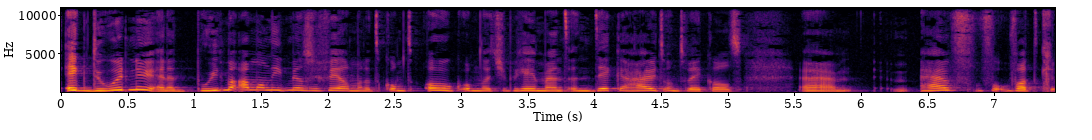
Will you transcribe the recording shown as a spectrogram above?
Ik doe het nu en het boeit me allemaal niet meer zoveel. Maar dat komt ook omdat je op een gegeven moment een dikke huid ontwikkelt. Um, wat,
